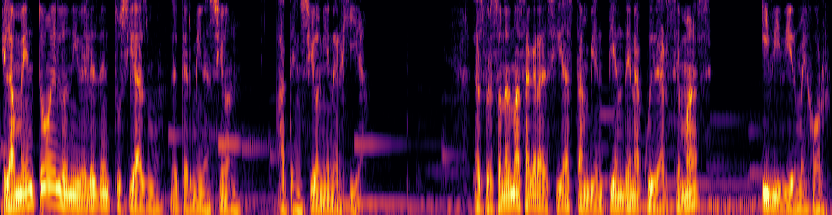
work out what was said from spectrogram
El aumento en los niveles de entusiasmo, determinación, atención y energía. Las personas más agradecidas también tienden a cuidarse más y vivir mejor.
